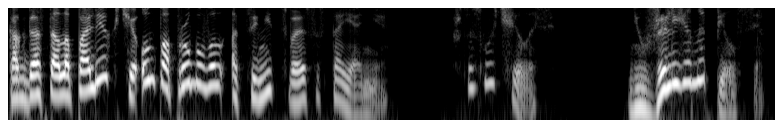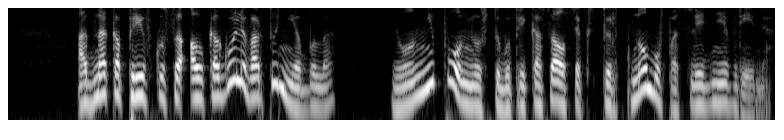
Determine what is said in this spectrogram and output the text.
Когда стало полегче, он попробовал оценить свое состояние. Что случилось? Неужели я напился? Однако привкуса алкоголя во рту не было, и он не помнил, чтобы прикасался к спиртному в последнее время.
